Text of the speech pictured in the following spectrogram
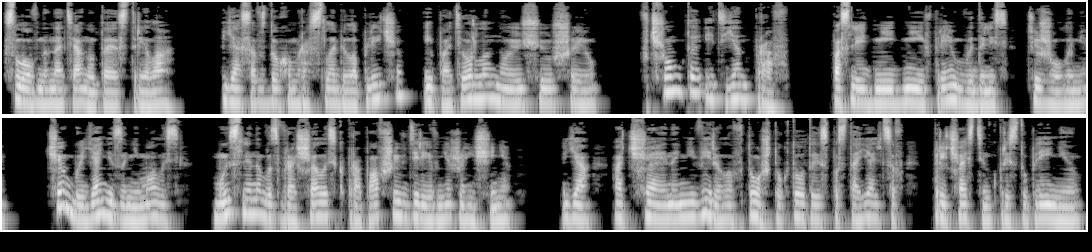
словно натянутая стрела. Я со вздохом расслабила плечи и потерла ноющую шею. В чем-то Этьен прав. Последние дни и впрямь выдались тяжелыми. Чем бы я ни занималась, мысленно возвращалась к пропавшей в деревне женщине. Я отчаянно не верила в то, что кто-то из постояльцев причастен к преступлению.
